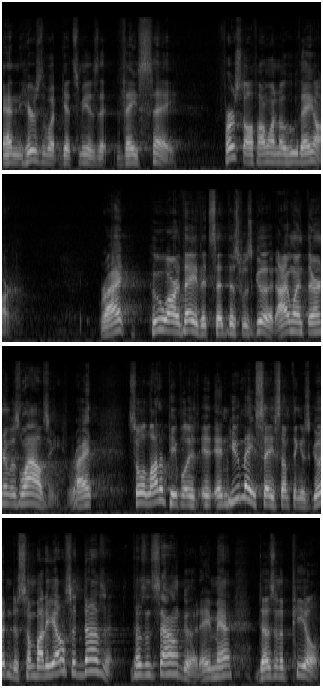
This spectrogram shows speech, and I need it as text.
And here's what gets me is that they say, first off, I want to know who they are. Right? Who are they that said this was good? I went there and it was lousy, right? So a lot of people, and you may say something is good, and to somebody else it doesn't. Doesn't sound good, amen? Doesn't appeal.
